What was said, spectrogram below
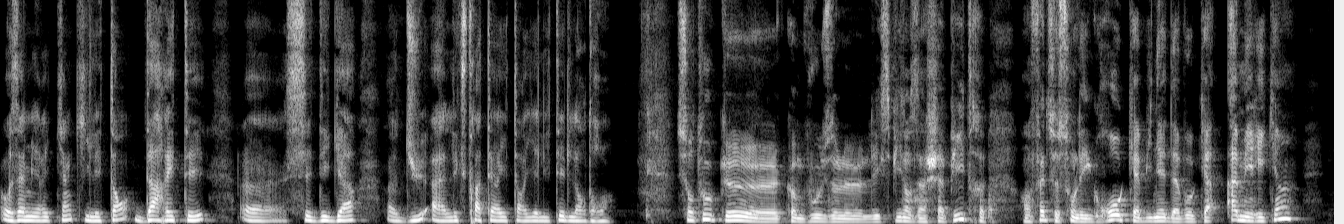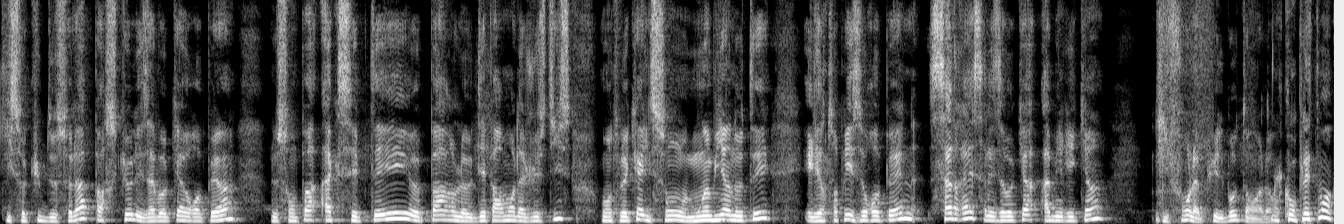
aux Américains qu'il est temps d'arrêter euh, ces dégâts euh, dus à l'extraterritorialité de leurs droits. Surtout que, euh, comme vous l'expliquez dans un chapitre, en fait, ce sont les gros cabinets d'avocats américains qui s'occupent de cela parce que les avocats européens ne sont pas acceptés euh, par le département de la justice ou en tout cas ils sont moins bien notés et les entreprises européennes s'adressent à les avocats américains qui font la pluie et le beau temps alors. Complètement.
